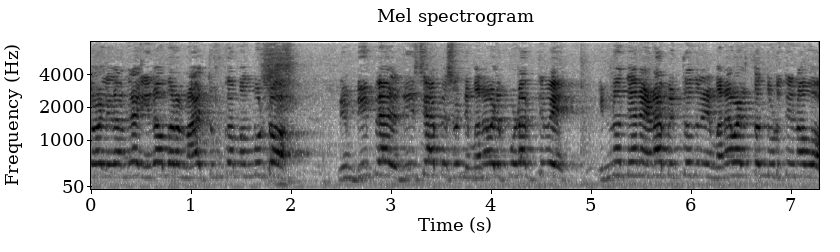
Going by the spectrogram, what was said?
ತಗೊಳ್ಳಿಲ್ಲ ಅಂದ್ರೆ ಇರೋ ಬರೋ ನಾಯಿ ತುಂಬ್ಕೊಂಡ್ ಬಂದ್ಬಿಟ್ಟು ನಿಮ್ D P, D C office, ನಿಮ್ ಮನೆ ಒಳಗೆ ಕೂಡ ಹಾಕ್ತಿವಿ. ಇನ್ನೊಂದೇನೋ ಹೆಣ ಬಿತ್ತು ಅಂದ್ರೆ ನಿಮ್ ಮನೆ ಒಳಗೆ ತಂದು ಬಿಡ್ತೀವಿ ನಾವು.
